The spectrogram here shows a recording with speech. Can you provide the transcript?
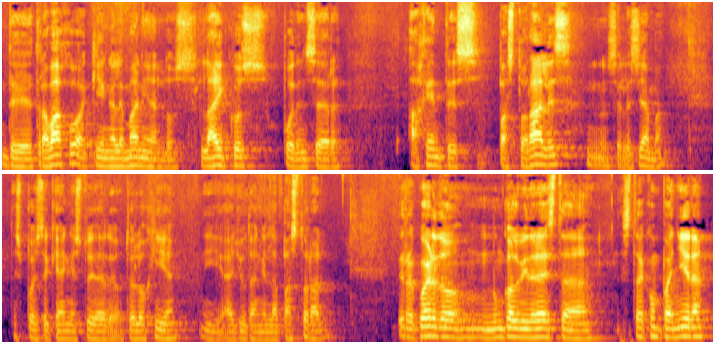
de trabajo. Aquí en Alemania los laicos pueden ser agentes pastorales, se les llama, después de que han estudiado teología y ayudan en la pastoral. Y recuerdo, nunca olvidaré esta, esta compañera,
